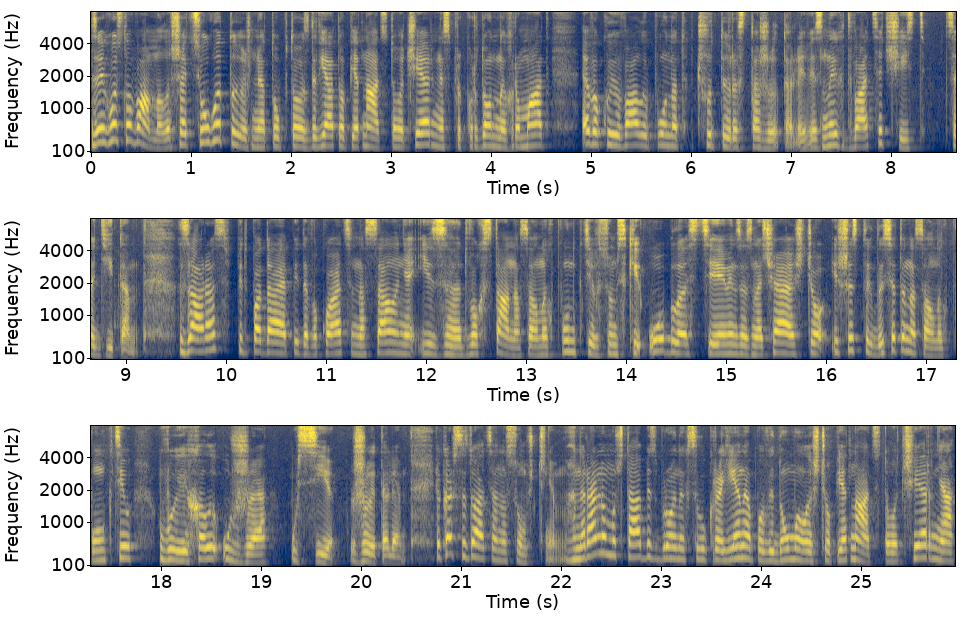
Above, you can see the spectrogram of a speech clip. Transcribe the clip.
За його словами, лише цього тижня, тобто з 9-15 червня, з прикордонних громад евакуювали понад 400 жителів. Із них 26 це діти. Зараз підпадає під евакуацію населення із 200 населених пунктів Сумській області. Він зазначає, що із 60 населених пунктів виїхали уже усі жителі. Яка ж ситуація на Сумщині? Генеральному штабі збройних сил України повідомили, що 15 червня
